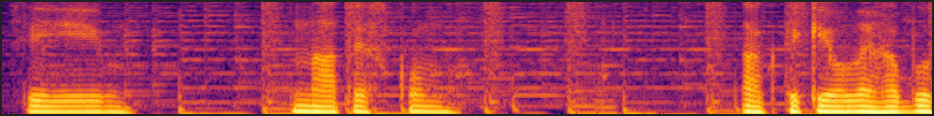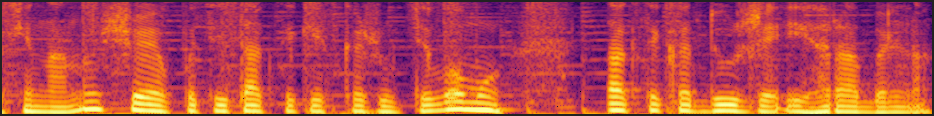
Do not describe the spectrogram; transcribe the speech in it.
цим натиском тактики Олега Блохіна. Ну що я по цій тактиці скажу? В цілому тактика дуже іграбельна.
